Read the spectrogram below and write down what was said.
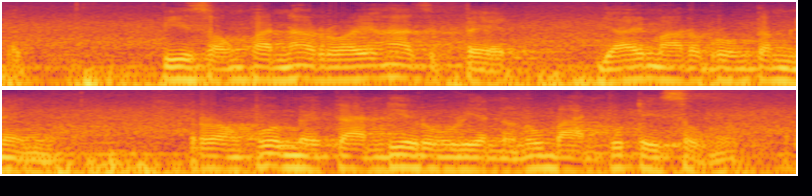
ๆ ปี 2558 ย้ายมาดำรงตำแหน่ง รองผู้อำนวยการที่โรงเรียนอนุบาลพุทธิสงฆ์โอ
